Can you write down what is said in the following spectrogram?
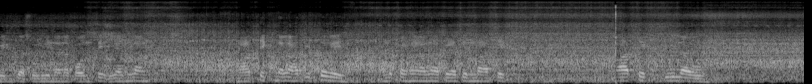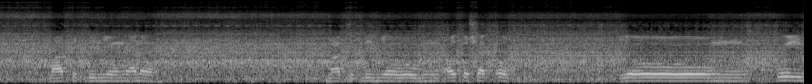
with gasolina na konti yan lang. Matic na lahat ito eh. Ano pang hanapin natin matic matic ilaw. Matic din yung ano matic din yung auto shut off. Yung oil,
